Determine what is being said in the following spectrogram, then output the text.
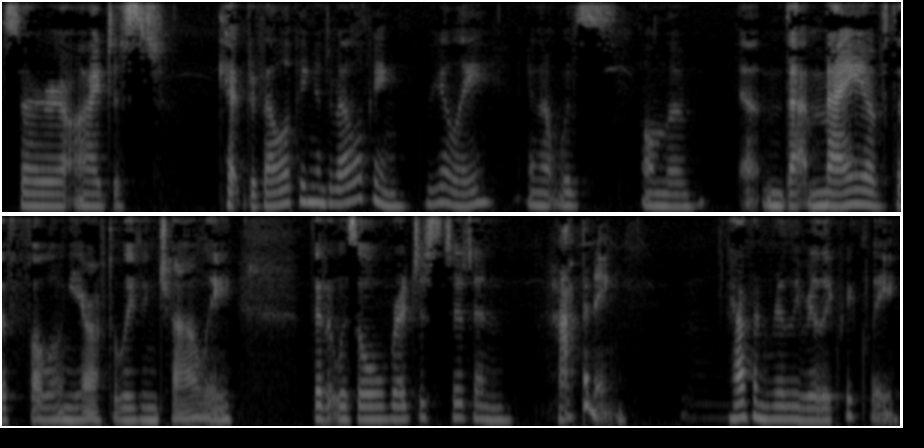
So I just kept developing and developing, really. And it was on the that May of the following year after losing Charlee that it was all registered and happening. It happened really, really quickly.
